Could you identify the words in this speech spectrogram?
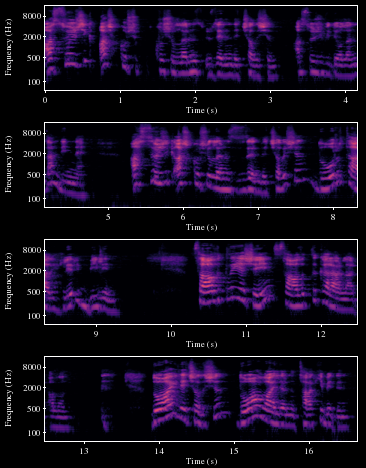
Astrolojik aşk koşu- koşullarınız üzerinde çalışın. Astroloji videolarından dinle. Astrolojik aşk koşullarınız üzerinde çalışın. Doğru tarihleri bilin. Sağlıklı yaşayın, sağlıklı kararlar alın. Doğa ile çalışın, doğa olaylarını takip edin.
